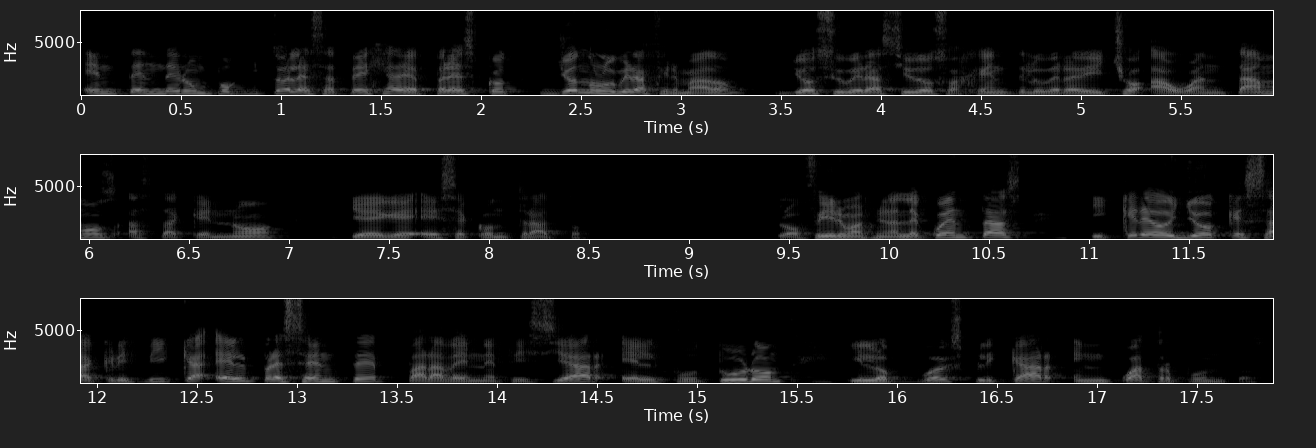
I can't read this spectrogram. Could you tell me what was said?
entender un poquito la estrategia de Prescott, yo no lo hubiera firmado. Yo si hubiera sido su agente le hubiera dicho, aguantamos hasta que no llegue ese contrato. Lo firma al final de cuentas y creo yo que sacrifica el presente para beneficiar el futuro y lo puedo explicar en cuatro puntos.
